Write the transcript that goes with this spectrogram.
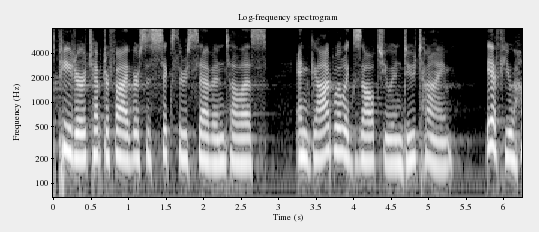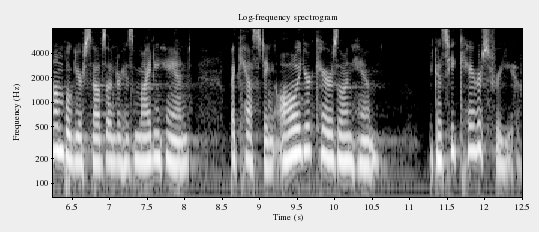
Peter chapter 5 verses 6 through 7 tell us, "And God will exalt you in due time if you humble yourselves under his mighty hand by casting all your cares on him, because he cares for you."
